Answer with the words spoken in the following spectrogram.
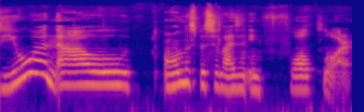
You are now only specializing in folklore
